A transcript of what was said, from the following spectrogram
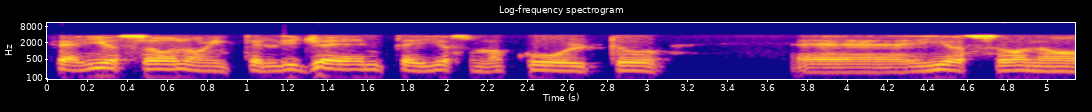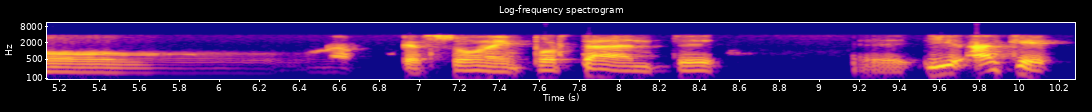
Cioè io sono intelligente, io sono colto, eh, io sono una persona importante, eh, io, anche,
